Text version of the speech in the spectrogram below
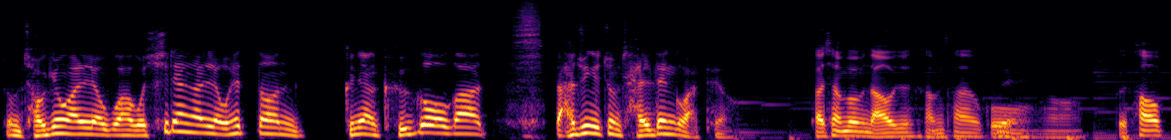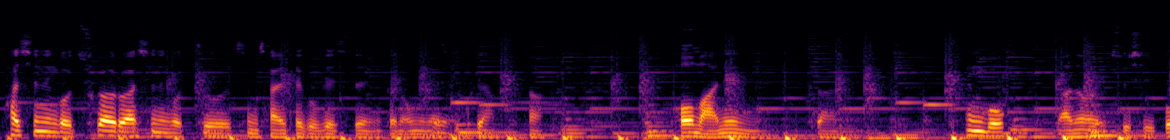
좀 적용하려고 하고 실행하려고 했던 그냥 그거가 나중에 좀 잘 된 것 같아요. 다시 한번 나와주셔서 감사하고 네. 어, 그 사업 하시는 거 추가로 하시는 것도 지금 잘 되고 계시니까 너무나 네. 좋고요. 그래서 더 많은 그런 행복 나눠주시고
